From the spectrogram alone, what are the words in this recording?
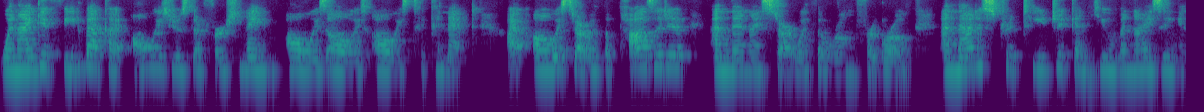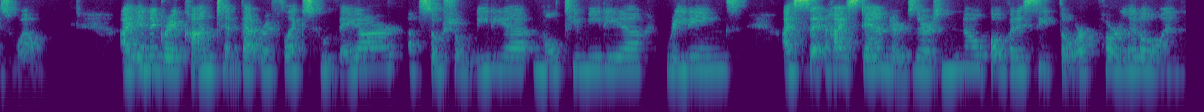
when I give feedback, I always use their first name, always, always, always to connect. I always start with the positive and then I start with the room for growth. And that is strategic and humanizing as well. I integrate content that reflects who they are, uh, social media, multimedia, readings. I set high standards. There's no pobrecito or poor little one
